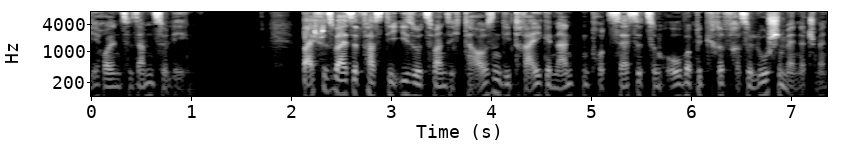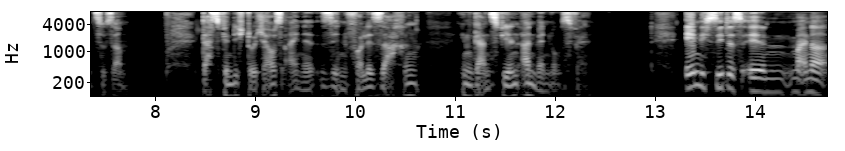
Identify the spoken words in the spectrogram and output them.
die Rollen zusammenzulegen. Beispielsweise fasst die ISO 20000 die drei genannten Prozesse zum Oberbegriff Resolution Management zusammen. Das finde ich durchaus eine sinnvolle Sache in ganz vielen Anwendungsfällen. Ähnlich sieht es in meiner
